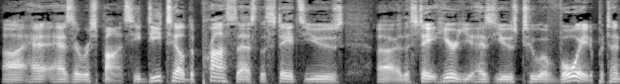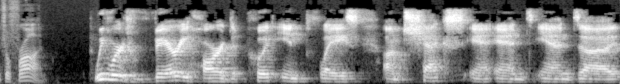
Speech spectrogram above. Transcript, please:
uh, ha- has a response. He detailed the process the states use, uh, the state here has used to avoid potential fraud. We worked very hard to put in place um, checks and and, and uh,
